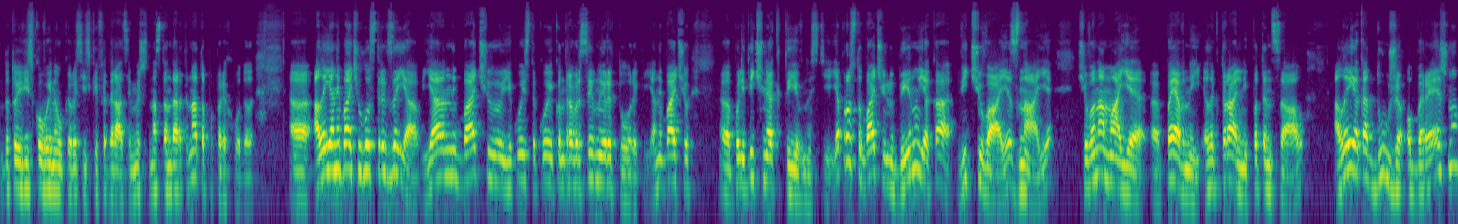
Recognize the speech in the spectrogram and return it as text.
до тої військової науки Російської Федерації. Ми ж на стандарти НАТО попереходили. Е, Але я не бачу гострих заяв. Я не бачу якоїсь такої контраверсивної риторики. Я не бачу е, політичної активності. Я просто бачу людину, яка відчуває, знає, що вона має певний електоральний потенціал, але яка дуже обережно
